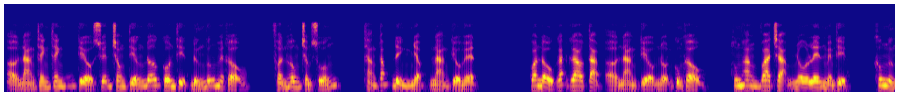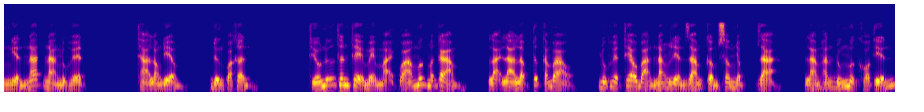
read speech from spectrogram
ở nàng thanh thanh tiểu xuyên trong tiếng đỡ côn thịt đứng vững huyệt khẩu, phần hông chầm xuống, thẳng tắp đỉnh nhập nàng tiểu huyệt. Quan đầu gắt gao tạp ở nàng tiểu nộn cung khẩu, hung hăng va chạm nhô lên mềm thịt, không ngừng nghiền nát nàng nhục huyệt. Thả lòng điểm, đừng quá khẩn. Thiếu nữ thân thể mềm mại quá mức mẫn cảm, lại là lập tức cắm vào, nhục huyệt theo bản năng liền giam cầm xâm nhập giả, làm hắn đúng mực khó tiến.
